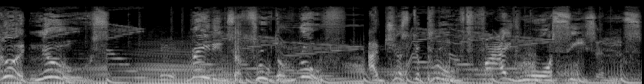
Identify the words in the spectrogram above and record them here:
Good news! Ratings are through the roof. I've just approved five more seasons.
